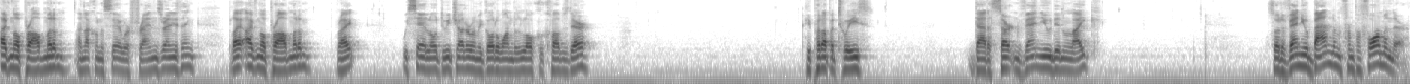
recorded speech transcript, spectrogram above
I've no problem with him. I'm not going to say we're friends or anything, but I, I've no problem with him. Right? We say hello to each other when we go to one of the local clubs there. He put up a tweet that a certain venue didn't like. So the venue banned him from performing there.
